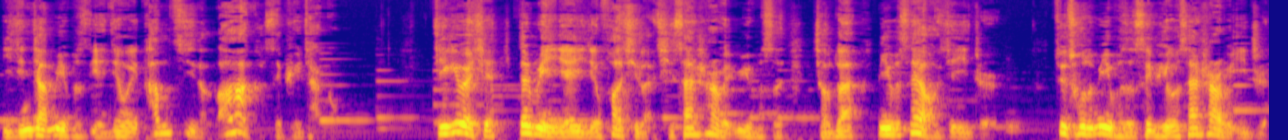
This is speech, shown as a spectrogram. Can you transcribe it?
已经将 MIPS 演进为他们自己的 Lark CPU 架构。几个月前 d e b i n 也已经放弃了其三十二位 MIPS 小端 MIPS L 移植。最初的 MIPS CPU 三十二位移植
